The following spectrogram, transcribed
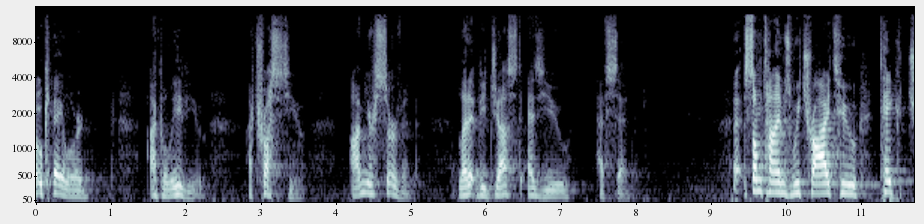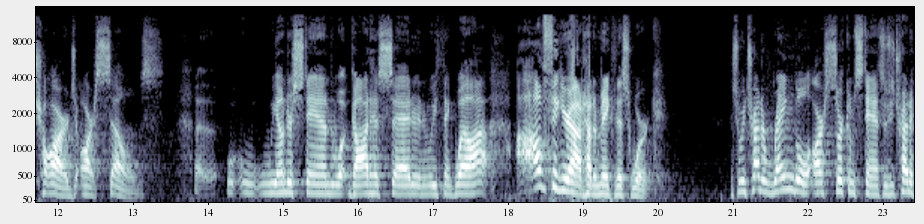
okay, Lord, I believe you. I trust you. I'm your servant. Let it be just as you have said. Sometimes we try to take charge ourselves. Uh, we understand what God has said and we think, well, I'll figure out how to make this work. So we try to wrangle our circumstances. We try to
